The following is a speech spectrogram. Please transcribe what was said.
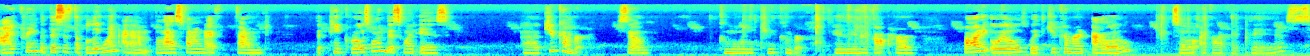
eye cream, but this is the blue one. Um, the last found I found the pink rose one. This one is uh, cucumber. So, Kumul cucumber. And then I got her body oils with cucumber and aloe. So I got her this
